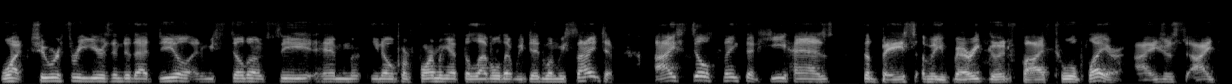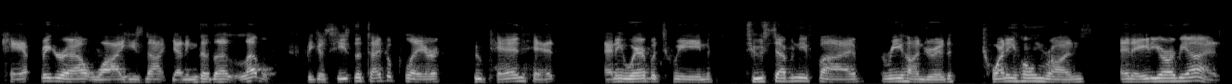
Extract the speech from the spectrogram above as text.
what two or three years into that deal, and we still don't see him, you know, performing at the level that we did when we signed him. I still think that he has the base of a very good five-tool player. I just I can't figure out why he's not getting to that level because he's the type of player who can hit anywhere between 275, 300, 20 home runs, and 80 RBIs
